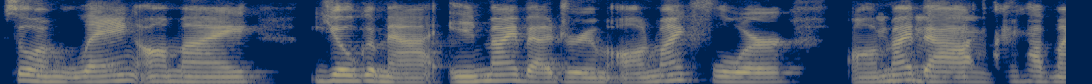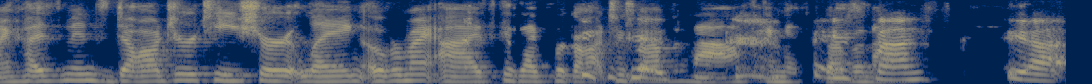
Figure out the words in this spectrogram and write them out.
So I'm laying on my yoga mat in my bedroom, on my floor, on my back. I have my husband's Dodger t shirt laying over my eyes because I forgot to grab a mask. I grab a mask. Yeah.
